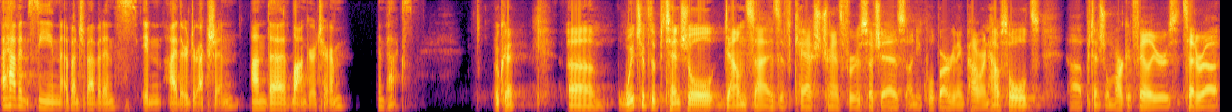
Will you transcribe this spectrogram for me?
I haven't seen a bunch of evidence in either direction on the longer term impacts. Okay. Um, which of the potential downsides of cash transfers, such as unequal bargaining power in households, uh, potential market failures, et cetera,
